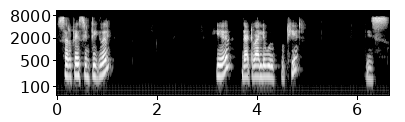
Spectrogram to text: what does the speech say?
surface integral here that value we put here this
